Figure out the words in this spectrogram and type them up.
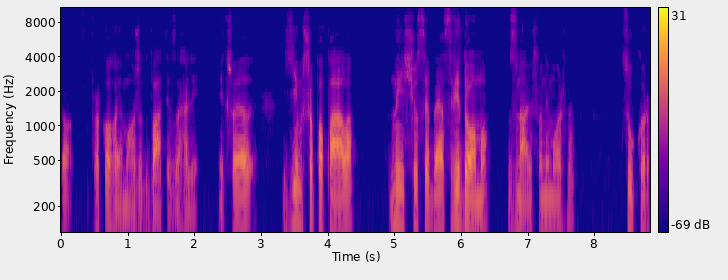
то про кого я можу дбати взагалі? Якщо я їм, що попало, нищу себе свідомо, знаю, що не можна. Цукор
